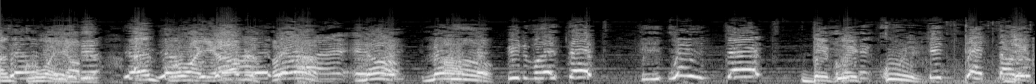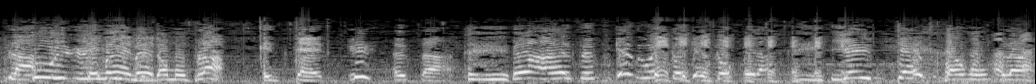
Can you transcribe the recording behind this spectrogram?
Incroyable. Incroyable. Oh, non, non. Une vraie tête Il y a une tête Des vraies couilles. Une tête dans Des le plat couilles humaines humaine. dans mon plat. Une tête Ça ah, c'est- Qu'est-ce où est-ce qu'on fait là J'ai une tête dans mon plat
